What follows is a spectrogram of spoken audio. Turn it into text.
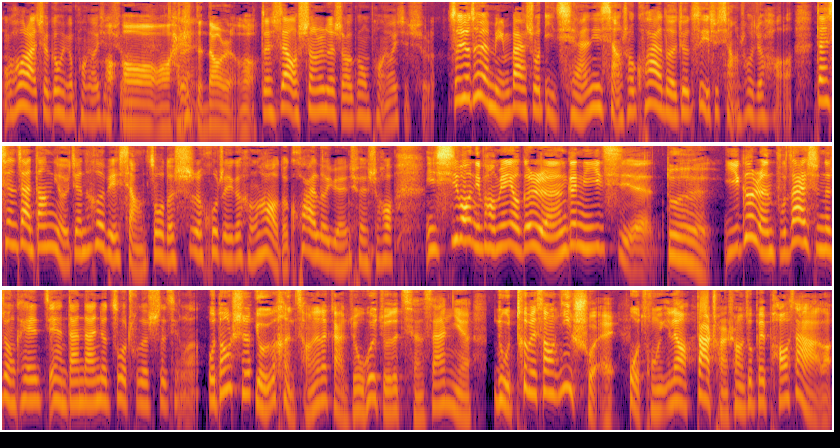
我后来去跟我一个朋友一起哦去了。哦哦，还是等到人了。对，是在我生日的时候跟我朋友一起去了，所以就特别明白说，以前你享受快乐就自己去享受就好了，但现在当你有一件特别想做的事或者一个很好的快乐源泉的时候，你希望你旁边有个人跟你一起，对一个人不再是那种可以简简单单就做出的事情了。我当时有一个很强烈的感觉，我会觉得前三年我特别像溺水，我从一辆大船上就被抛下来了。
